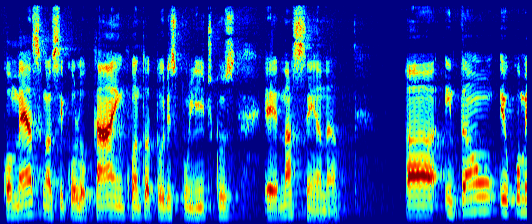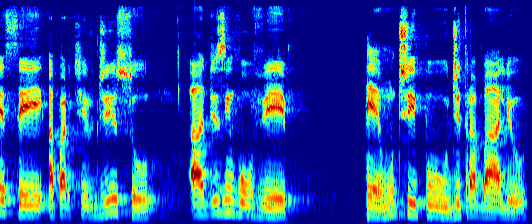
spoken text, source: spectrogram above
começam a se colocar enquanto atores políticos é, na cena. Ah, então, eu comecei, a partir disso, a desenvolver é, um tipo de trabalho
